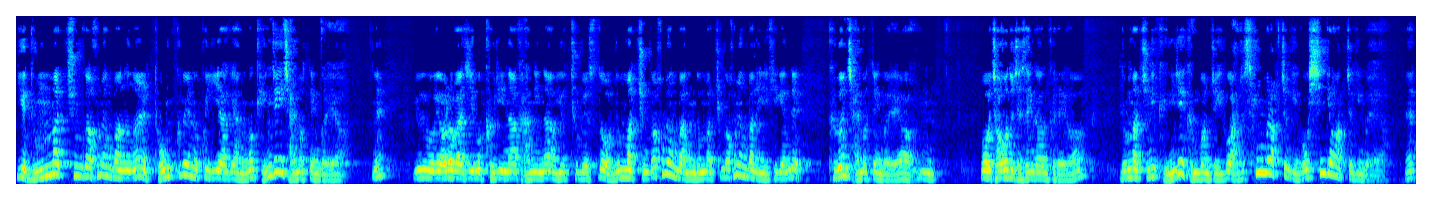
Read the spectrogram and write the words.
이게 눈맞춤과 호명 반응을 동급에 놓고 이야기하는 건 굉장히 잘못된 거예요. 네? 여러 가지 뭐 글이나 강의나 유튜브에서도 눈맞춤과 호명 반응, 눈맞춤과 호명 반응 이렇게 얘기하는데 그건 잘못된 거예요. 음. 뭐 적어도 제 생각은 그래요. 눈 맞춤이 굉장히 근본적이고 아주 생물학적이고 신경학적인 거예요. 네?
